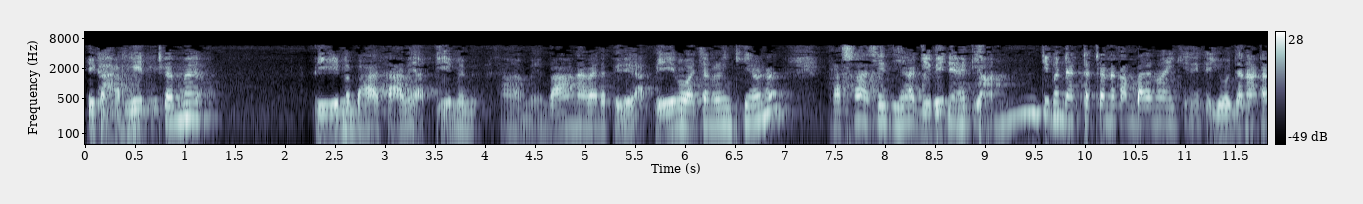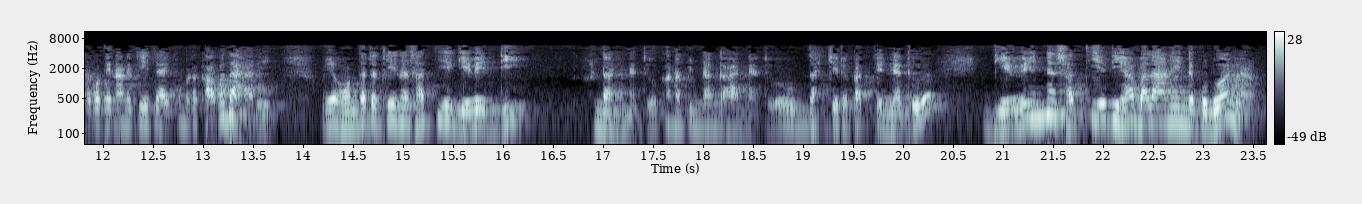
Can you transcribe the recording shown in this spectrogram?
ඒක හරියටම අපේම භාෂාවේ අපේම මේ භාවනා වැඩ පිළිවෙල අපේම වචන වලින් කියනවනම් ප්‍රසවාසයේ දිහා ගෙවෙන හැටි අන්තිම නැට්ටකනකම් බලනවායි කියන එක යෝජනා කරපු කෙනාට කියතයි උඹට කවදා හරි ඔය හොඳට තියෙන සතිය ගෙවෙද්දී හඬන්නේ නැතුව කන පින්නම් ගහන්න නැතුව උද්දච්චයටපත් වෙන්නේ නැතුව ගෙවෙන්න සතිය දිහා බලන ඉන්න පුළුවන් නම්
